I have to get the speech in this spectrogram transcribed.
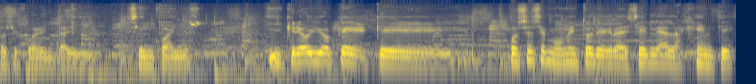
hace 45 años. Y creo yo que, que pues es el momento de agradecerle a la gente,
